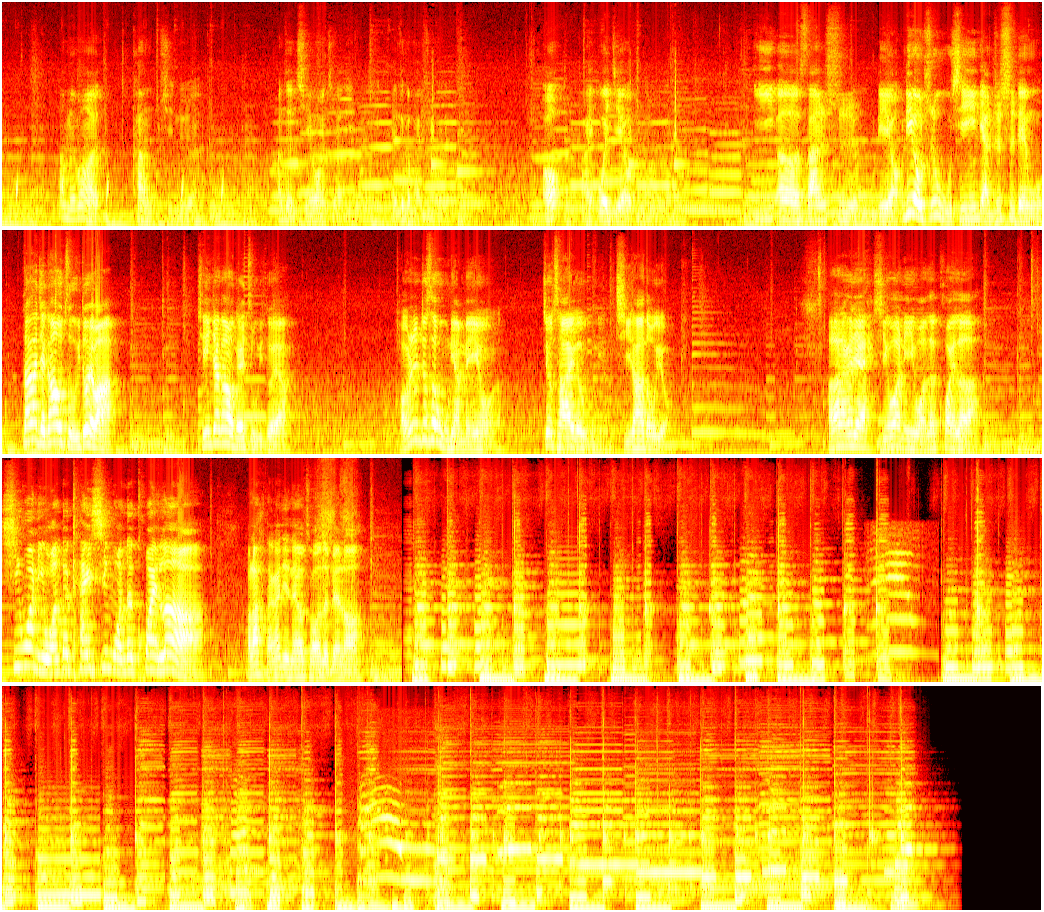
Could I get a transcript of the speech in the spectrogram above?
他没办法看五行，对不对？他只能切换其他地方的，还是这个排序可以。哦，排未接我看到。一二三四五六，六只五星，两只四点五。大哥姐刚好组一对吧？秦家刚好可以组一对啊。好像就剩五娘没有了，就差一个五娘，其他都有。好了，大哥姐，希望你玩的快乐，希望你玩的开心，玩的快乐。好了，大哥姐，那就抽到这边了。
